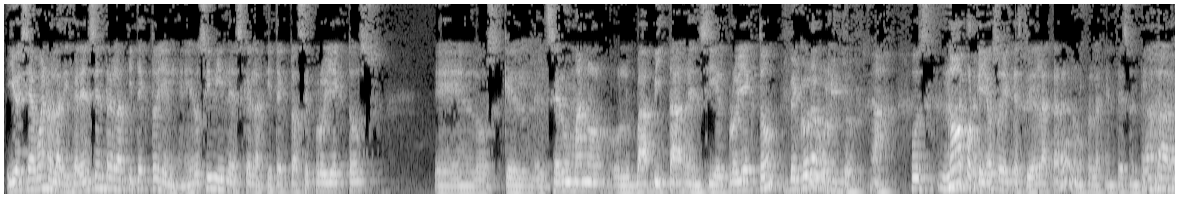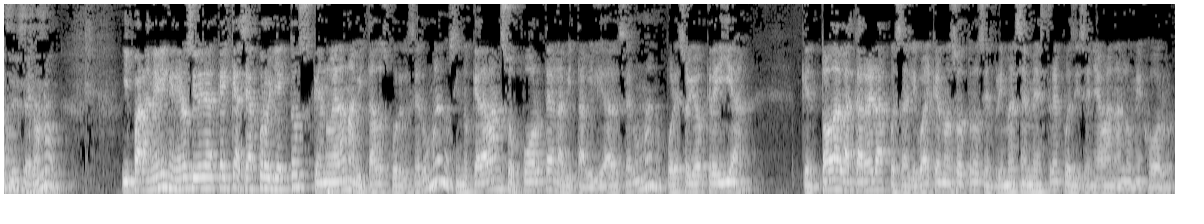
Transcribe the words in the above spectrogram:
Y yo decía, bueno, la diferencia entre el arquitecto y el ingeniero civil es que el arquitecto hace proyectos eh, en los que el, el ser humano va a habitar en sí el proyecto. Decora bonito. Ah, pues no, porque yo soy el que estudié la carrera, a lo mejor la gente eso entiende, Ajá, pero, sí, sí, pero sí. no. Y para mí el ingeniero civil era aquel que hacía proyectos que no eran habitados por el ser humano, sino que daban soporte a la habitabilidad del ser humano. Por eso yo creía que en toda la carrera, pues al igual que nosotros, en primer semestre, pues diseñaban a lo mejor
